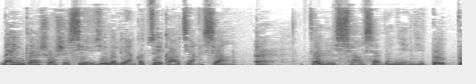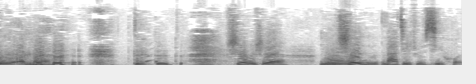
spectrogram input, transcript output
那应该说是戏剧界的两个最高奖项，哎，在你小小的年纪都得了，对对对，是不是？你是哪几出戏获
